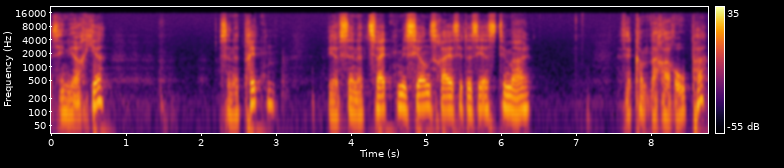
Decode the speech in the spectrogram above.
Sehen wir auch hier auf seiner dritten, wie auf seiner zweiten Missionsreise das erste Mal. Also er kommt nach Europa.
